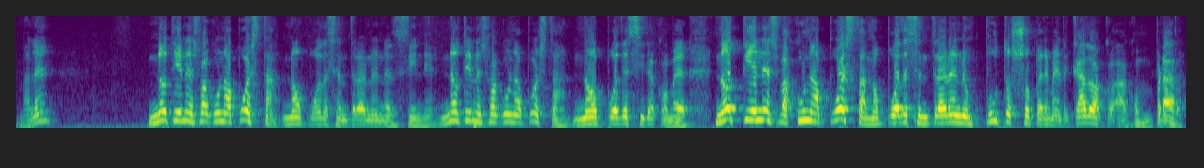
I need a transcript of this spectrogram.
¿Vale? ¿No tienes vacuna puesta? No puedes entrar en el cine. ¿No tienes vacuna puesta? No puedes ir a comer. ¿No tienes vacuna puesta? No puedes entrar en un puto supermercado a, comprar.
